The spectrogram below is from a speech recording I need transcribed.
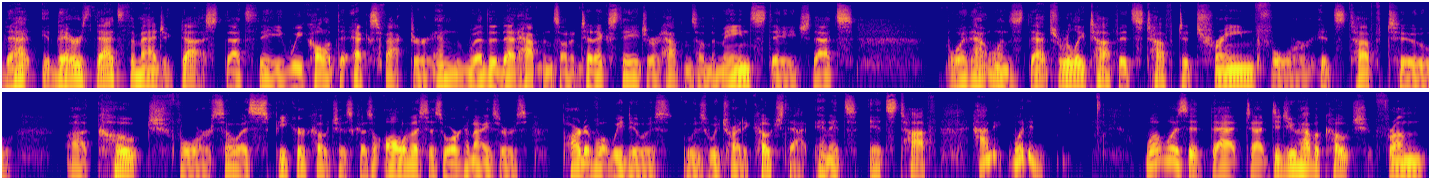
that there's that's the magic dust. That's the we call it the X factor, and whether that happens on a TEDx stage or it happens on the main stage, that's boy, that one's that's really tough. It's tough to train for. It's tough to uh, coach for. So as speaker coaches, because all of us as organizers, part of what we do is is we try to coach that, and it's it's tough. How did what did what was it that uh, did you have a coach from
